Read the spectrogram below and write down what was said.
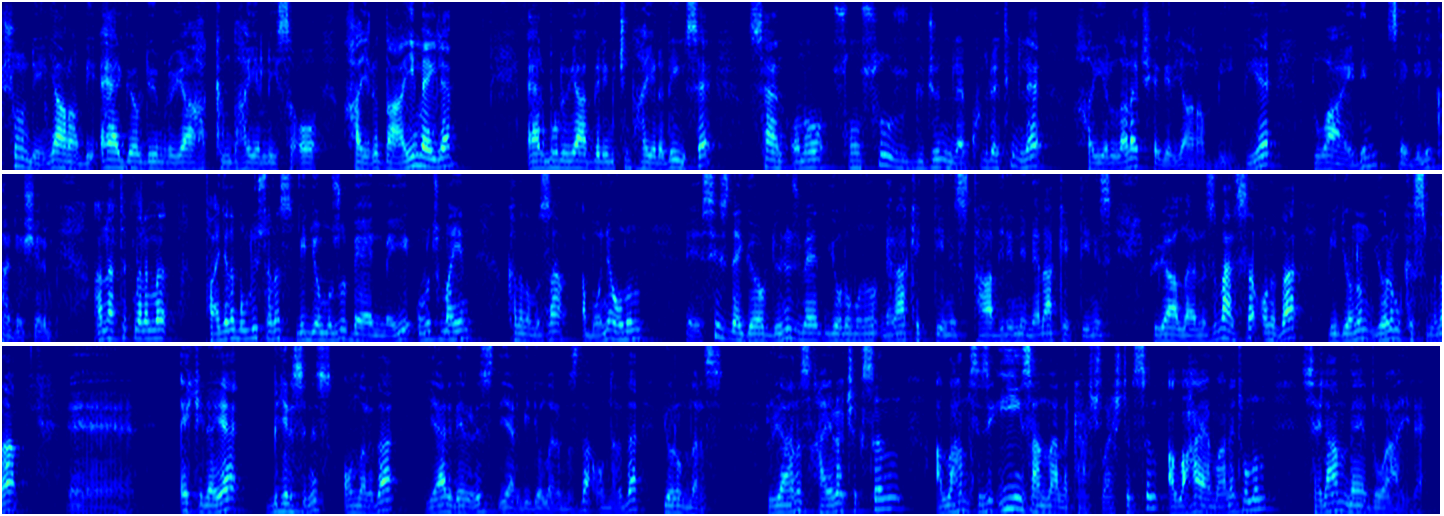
şunu deyin ya Rabbi eğer gördüğüm rüya hakkında hayırlıysa o hayrı daim eyle. Eğer bu rüya benim için hayırlı değilse sen onu sonsuz gücünle, kudretinle hayırlara çevir ya Rabbi diye dua edin sevgili kardeşlerim. Anlattıklarımı faydalı bulduysanız videomuzu beğenmeyi unutmayın. Kanalımıza abone olun. Ee, Siz de gördüğünüz ve yorumunu merak ettiğiniz, tabirini merak ettiğiniz rüyalarınız varsa onu da videonun yorum kısmına e, ekleyebilirsiniz. Onları da yer veririz diğer videolarımızda. Onları da yorumlarız. Rüyanız hayra çıksın. Allah'ım sizi iyi insanlarla karşılaştırsın. Allah'a emanet olun. Selam ve dua ile.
